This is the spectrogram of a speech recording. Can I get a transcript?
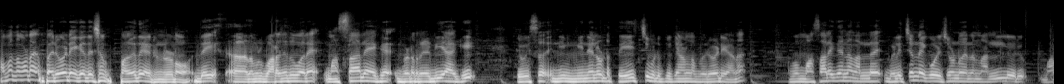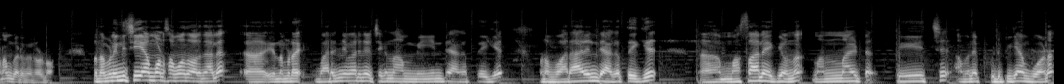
അപ്പോൾ നമ്മുടെ പരിപാടി ഏകദേശം പകുതി ആയിട്ടുണ്ട് കേട്ടോ നമ്മൾ പറഞ്ഞതുപോലെ മസാലയൊക്കെ ഇവിടെ റെഡിയാക്കി ജോയിസ് ഇനി മീനിലോട്ട് തേച്ച് പിടിപ്പിക്കാനുള്ള പരിപാടിയാണ്. അപ്പോൾ മസാലയ്ക്ക് തന്നെ നല്ല വെളിച്ചെണ്ണയൊക്കെ ഒഴിച്ചുകൊണ്ട് തന്നെ നല്ലൊരു മണം വരുന്നുണ്ട് കേട്ടോ അപ്പോൾ നമ്മൾ ഇനി ചെയ്യാൻ പോകുന്ന സംഭവം എന്ന് പറഞ്ഞാൽ നമ്മുടെ വരഞ്ഞ് വരഞ്ഞ് വെച്ചേക്കുന്ന ആ മീനിന്റെ അകത്തേക്ക് നമ്മുടെ വരാലിന്റെ അകത്തേക്ക് മസാലയൊക്കെ ഒന്ന് നന്നായിട്ട് തേച്ച് അവനെ പിടിപ്പിക്കാൻ പോവാണ്.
